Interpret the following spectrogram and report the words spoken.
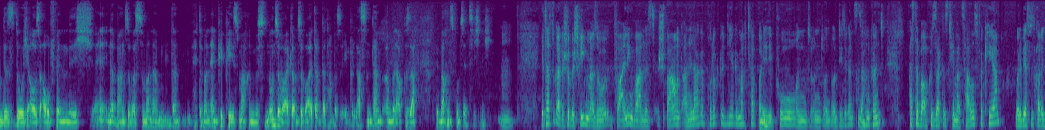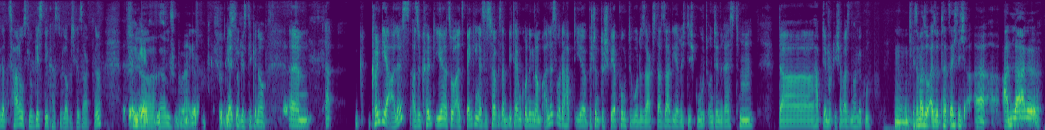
Und es ist durchaus aufwendig, äh, in der Bank sowas zu machen. Dann hätte man NPPs machen müssen und so weiter und so weiter. Und dann haben wir es eben gelassen. Dann irgendwann auch gesagt, wir machen es grundsätzlich nicht. Mhm. Jetzt hast du gerade schon beschrieben, also vor allen Dingen waren es Spar- und Anlageprodukte, die ihr gemacht habt, weil mhm. ihr Depot und, und, und, und diese ganzen Sachen könnt. Hast aber auch gesagt, das Thema Zahlungsverkehr, oder wie hast du es gerade gesagt, Zahlungslogistik hast du, glaube ich, gesagt, ne? Äh, Für, Geldlogistik, ähm, Geldlogistik genau. Ähm, äh, könnt ihr alles? Also könnt ihr so als Banking as a Service Anbieter im Grunde genommen alles oder habt ihr bestimmte Schwerpunkte, wo du sagst, da seid ihr richtig gut und den Rest, hm, da habt ihr möglicherweise noch Lücken? Hm, ich sag mal so, also tatsächlich äh, Anlage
